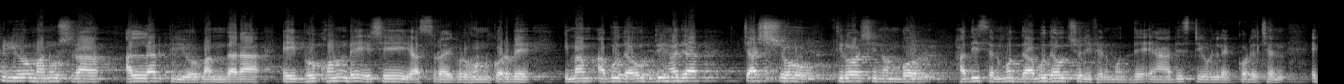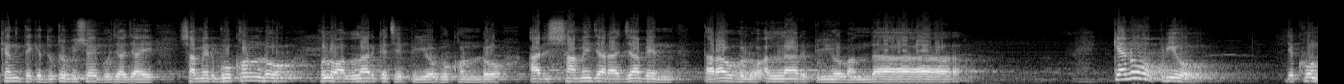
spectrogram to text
প্রিয় মানুষরা, আল্লাহর প্রিয় বান্দারা এই ভূখণ্ডে এসে আশ্রয় গ্রহণ করবে। ইমাম আবু দাউদ দুই হাজার চারশো তিরাশি নম্বর হাদিসের মধ্যে, আবু দাউদ শরীফের মধ্যে এই হাদিসটি উল্লেখ করেছেন। এখান থেকে দুটো বিষয় বোঝা যায়। স্বামের ভূখণ্ড হলো আল্লাহর কাছে প্রিয় ভূখণ্ড, আর স্বামে যারা যাবেন, তারাও হলো আল্লাহর প্রিয় বান্দা। কেন প্রিয়? দেখুন,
